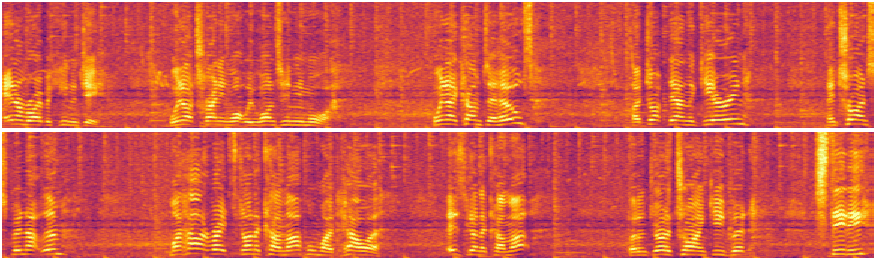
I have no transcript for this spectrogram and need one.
anaerobic energy. We're not training what we want anymore. When I come to hills I drop down the gearing and try and spin up them. My heart rate's gonna come up or my power is gonna come up but I'm gonna try and keep it steady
